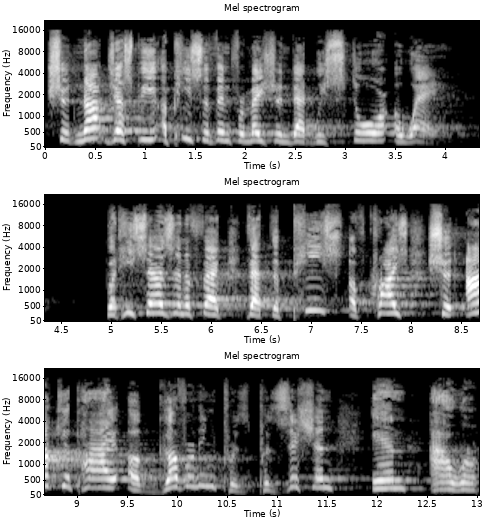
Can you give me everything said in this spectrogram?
should not just be a piece of information that we store away. But he says, in effect, that the peace of Christ should occupy a governing position in our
